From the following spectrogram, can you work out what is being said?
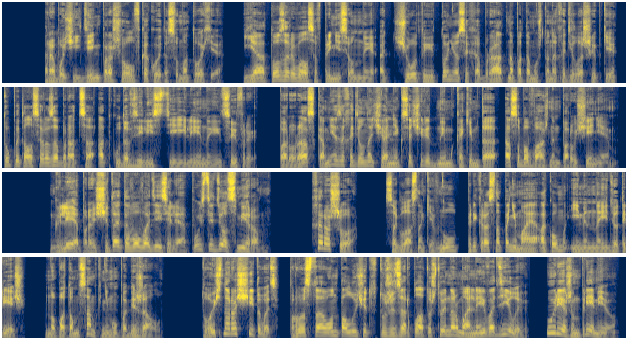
Рабочий день прошел в какой-то суматохе. Я то зарывался в принесенные отчеты, то нес их обратно, потому что находил ошибки, то пытался разобраться, откуда взялись те или иные цифры. Пару раз ко мне заходил начальник с очередным каким-то особо важным поручением. «Глеб, рассчитай того водителя, пусть идет с миром». «Хорошо», Согласно кивнул, прекрасно понимая, о ком именно идет речь, но потом сам к нему побежал. «Точно рассчитывать? Просто он получит ту же зарплату, что и нормальные водилы. Урежем премию».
